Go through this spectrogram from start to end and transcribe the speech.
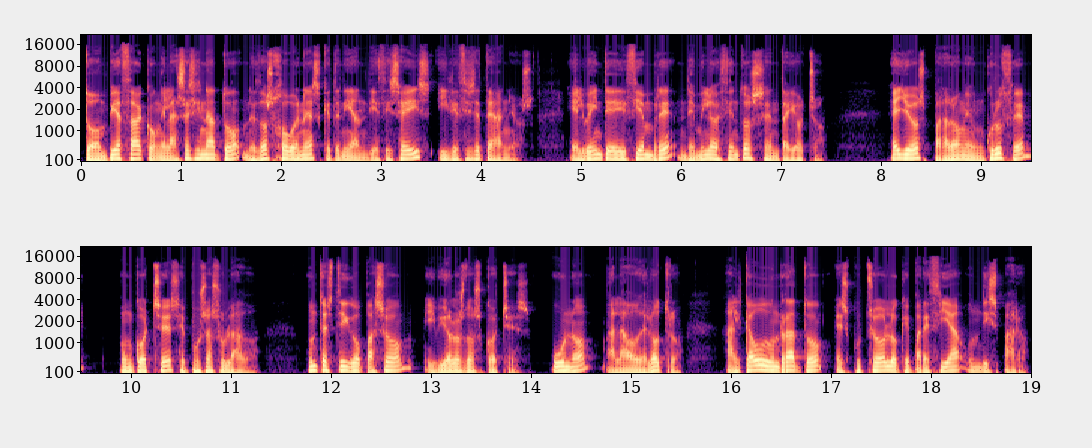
Todo empieza con el asesinato de dos jóvenes que tenían 16 y 17 años, el 20 de diciembre de 1968. Ellos pararon en un cruce, un coche se puso a su lado. Un testigo pasó y vio los dos coches, uno al lado del otro. Al cabo de un rato escuchó lo que parecía un disparo.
